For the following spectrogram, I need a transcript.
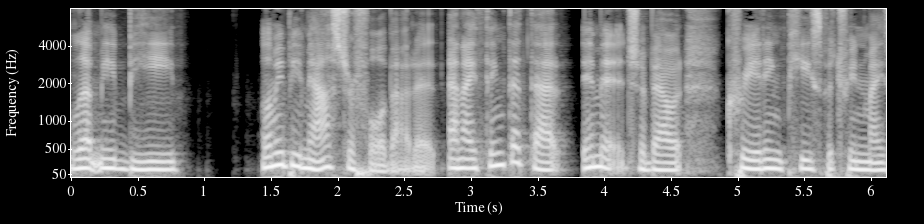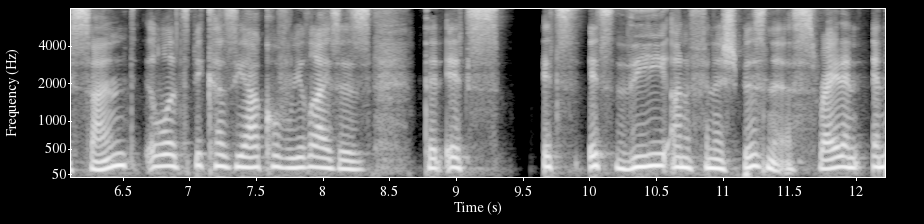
let me be let me be masterful about it. And I think that that image about creating peace between my son, well, it's because Yaakov realizes that it's it's it's the unfinished business, right? And and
